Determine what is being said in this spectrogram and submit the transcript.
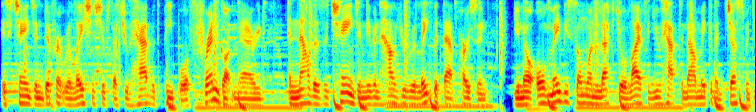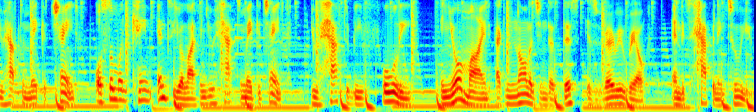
It's change in different relationships that you had with people. A friend got married, and now there's a change in even how you relate with that person you know, or maybe someone left your life and you have to now make an adjustment, you have to make a change, or someone came into your life and you have to make a change. You have to be fully in your mind acknowledging that this is very real and it's happening to you.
